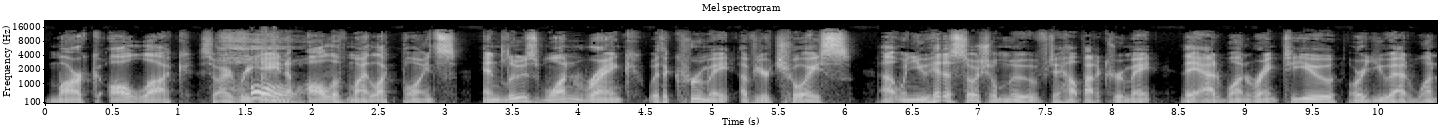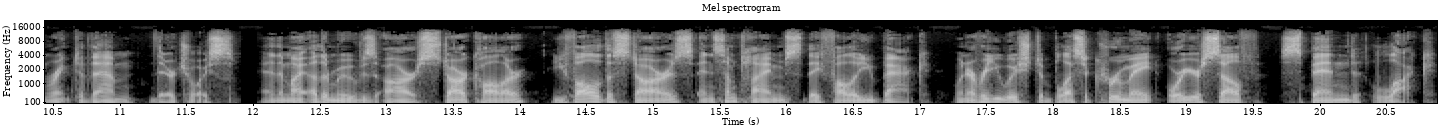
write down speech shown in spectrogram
Mark all luck, so I regain Oh. all of my luck points, and lose one rank with a crewmate of your choice. Uh, when you hit a social move to help out a crewmate, They add one rank to you, or you add one rank to them, their choice. And then my other moves are Star Caller. You follow the stars, and sometimes they follow you back. Whenever you wish to bless a crewmate or yourself, spend luck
